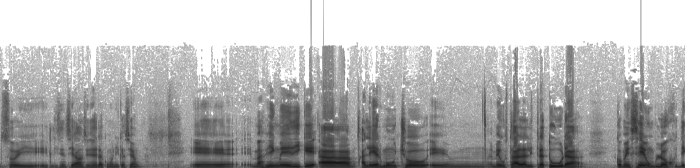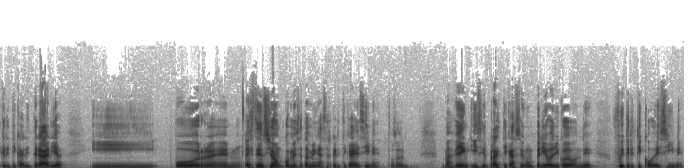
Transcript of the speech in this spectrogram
soy licenciado en ciencias de la comunicación. Eh, más bien me dediqué a, a leer mucho, eh, me gustaba la literatura, comencé un blog de crítica literaria y por eh, extensión comencé también a hacer crítica de cine. Entonces, más bien hice prácticas en un periódico donde fui crítico de cine.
